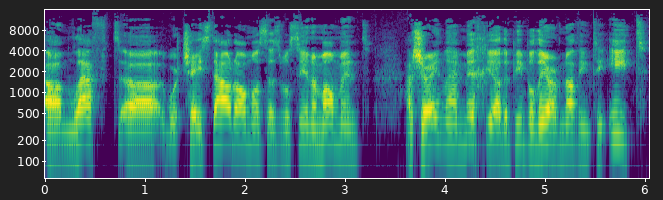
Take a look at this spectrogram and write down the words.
um, left, uh, were chased out almost, as we'll see in a moment. The people there have nothing to eat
